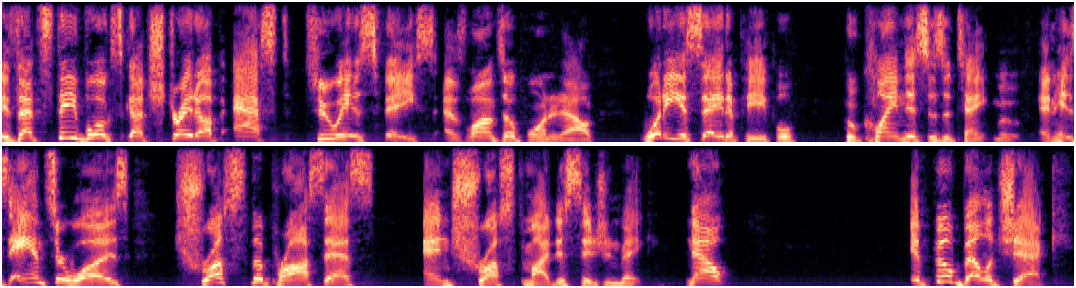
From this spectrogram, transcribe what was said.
is that Steve Wilks got straight up asked to his face, as Lonzo pointed out, what do you say to people who claim this is a tank move? And his answer was trust the process and trust my decision making. Now, if Bill Belichick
